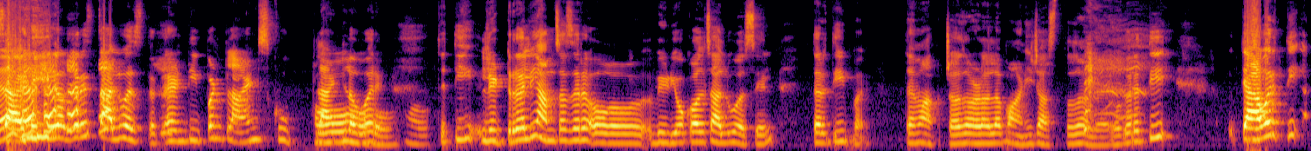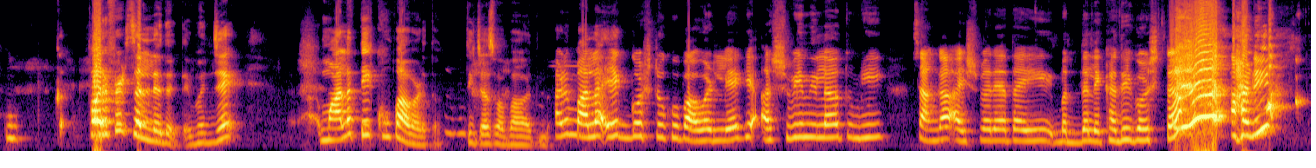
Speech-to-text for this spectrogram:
वगैरे चालू असतं. कारण ती पण प्लांट्स खूप प्लांट लवर आहे. तर ती लिटरली आमचा जर व्हिडिओ कॉल चालू असेल तर ती त्या मागच्या झाडाला पाणी जास्त झालंय वगैरे. ती त्यावर ती परफेक्ट सल्ले देते. म्हणजे मला ते खूप आवडतं तिच्या स्वभावातलं. आणि मला एक गोष्ट खूप आवडली आहे की अश्विनीला तुम्ही सांगा ऐश्वर्याताई बद्दल एखादी गोष्ट. आणि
